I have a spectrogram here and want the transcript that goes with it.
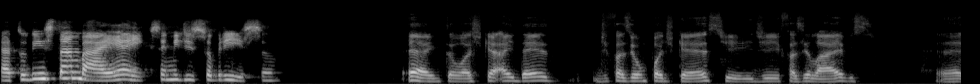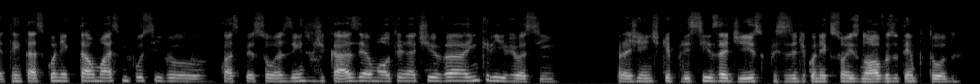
Tá tudo em stand-by. É aí que você me diz sobre isso. É, então acho que a ideia de fazer um podcast e de fazer lives, é, tentar se conectar o máximo possível com as pessoas dentro de casa é uma alternativa incrível, assim, pra gente que precisa disso, precisa de conexões novas o tempo todo.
